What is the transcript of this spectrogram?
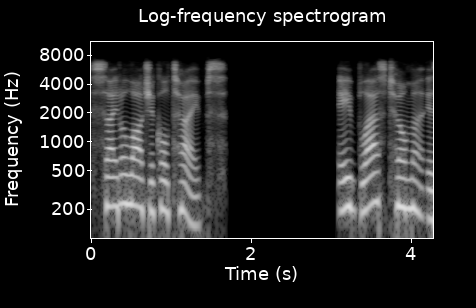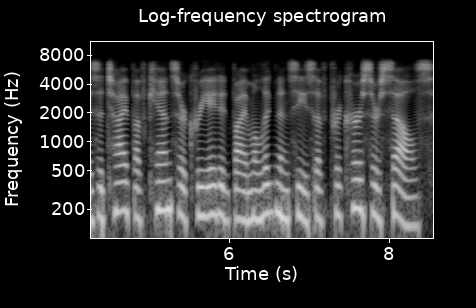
Cytological types A blastoma is a type of cancer created by malignancies of precursor cells.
